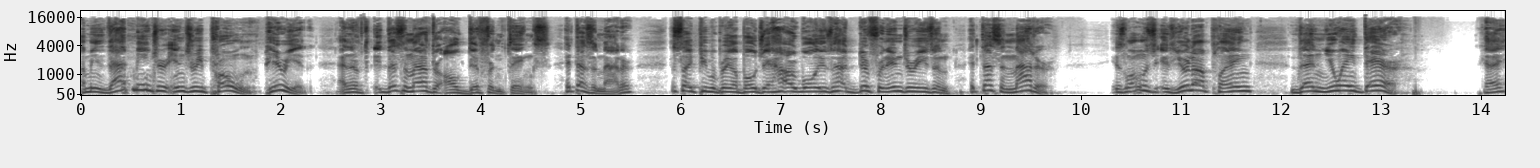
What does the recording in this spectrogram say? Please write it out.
I mean, that means you're injury prone. Period. And if, it doesn't matter if they're all different things. It doesn't matter. Just like people bring up OJ Howard, well, he's had different injuries, and it doesn't matter. As long as if you're not playing, then you ain't there. Okay?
